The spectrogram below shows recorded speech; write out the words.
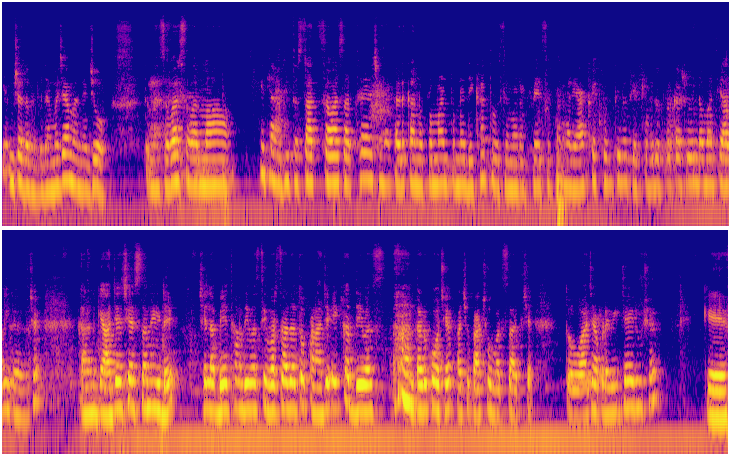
કેમ છો તમે બધા? મજામાં ને? જો, તમે સવાર સવારમાં કેટલા હજી તો સાત, સવા સાત થયા છે ને, તડકાનું પ્રમાણ તમને દેખાતું હશે મારા ફેસ ઉપર. મારી આંખે ખૂલતી નથી, એટલો બધો પ્રકાશ ઊંડામાંથી આવી રહ્યો છે. કારણ કે આજે છે સની ડે છેલ્લા બે, ત્રણ દિવસથી વરસાદ હતો, પણ આજે એક જ દિવસ તડકો છે, પાછું, પાછો વરસાદ છે. તો આજે આપણે વિચાર્યું છે કે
